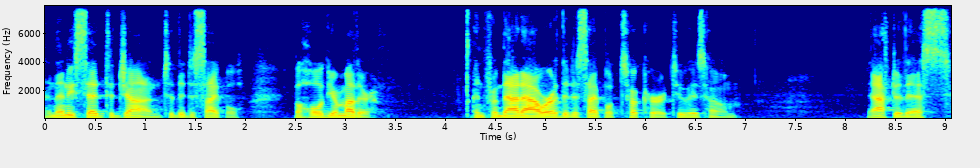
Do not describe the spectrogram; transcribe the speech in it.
And then he said to John, to the disciple, Behold your mother. And from that hour, the disciple took her to his home. After this,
